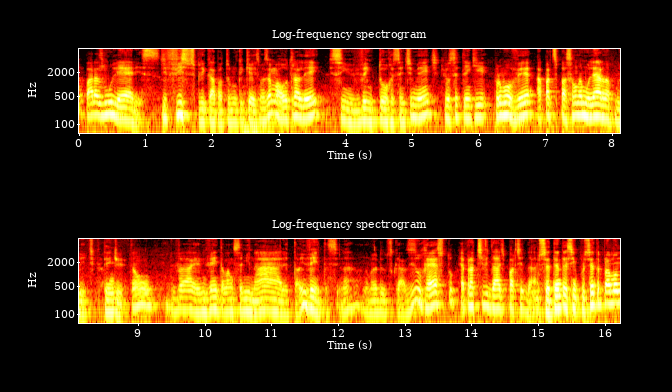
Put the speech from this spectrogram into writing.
para as mulheres. Difícil explicar para todo mundo o que que é isso, mas é uma outra lei que se inventou recentemente, que você tem que promover a participação da mulher na política. Entendi. Então, vai, inventa lá um seminário e tal, inventa-se, né, na maioria dos casos. E o resto é para atividade partidária. Os 75% é para man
